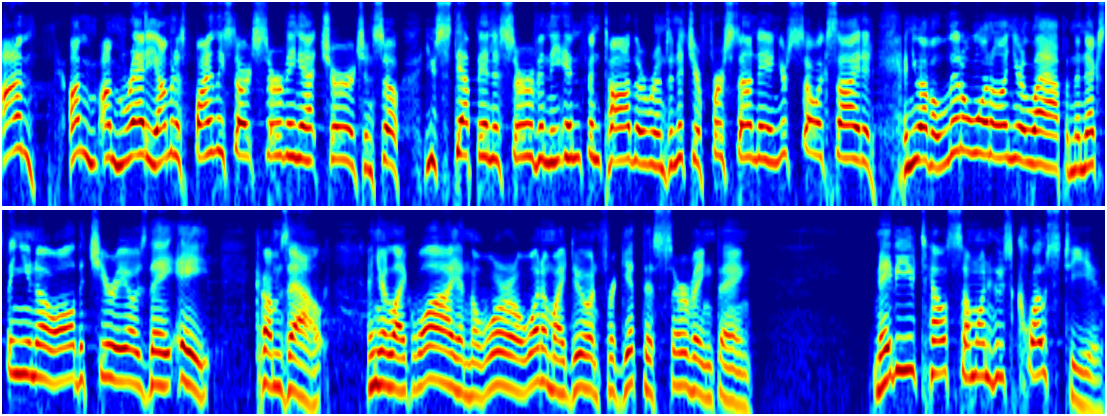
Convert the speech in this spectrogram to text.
I'm I'm, I'm ready. I'm going to finally start serving at church. And so you step in to serve in the infant toddler rooms, and it's your first Sunday, and you're so excited. And you have a little one on your lap, and the next thing you know, all the Cheerios they ate comes out. And you're like, why in the world? What am I doing? Forget this serving thing. Maybe you tell someone who's close to you,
